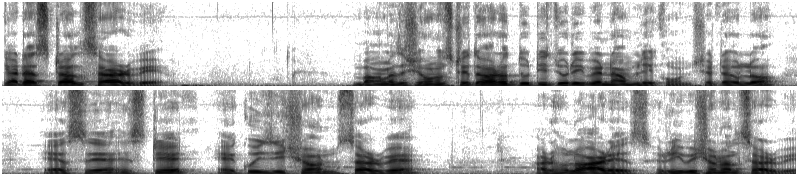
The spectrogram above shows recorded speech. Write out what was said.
ক্যাডাস্ট্রাল সার্ভে বাংলাদেশে অনুষ্ঠিত আরও দুটি জরিপের নাম লিখুন। সেটা হলো S A state acquisition survey আর হলো আরএস রিভিশনাল সার্ভে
